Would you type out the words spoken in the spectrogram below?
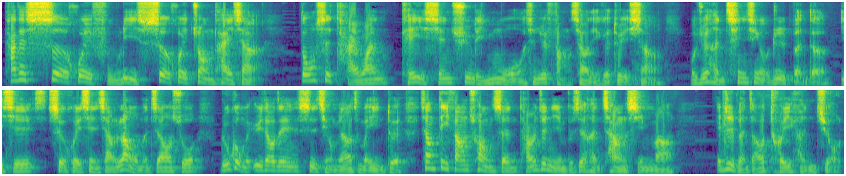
它在社会福利、社会状态下。都是台湾可以先去临摹、先去仿效的一个对象。我觉得很庆幸有日本的一些社会现象，让我们知道说，如果我们遇到这件事情，我们要怎么应对。像地方创生，台湾这几年不是很畅行吗？诶，日本早要推很久了，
